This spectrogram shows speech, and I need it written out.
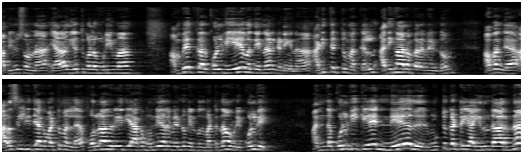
அப்படின்னு சொன்னா யாராவது ஏற்றுக்கொள்ள முடியுமா? அம்பேத்கர் கொள்கையே வந்து என்னன்னு கேட்டீங்கன்னா அடித்தட்டு மக்கள் அதிகாரம் பெற வேண்டும். அவங்க அரசியல் ரீதியாக மட்டுமல்ல பொருளாதார ரீதியாக முன்னேற வேண்டும் என்பது மட்டும்தான் அவருடைய கொள்கை. அந்த கொள்கைக்கே நேரு முட்டுக்கட்டையா இருந்தாருன்னா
